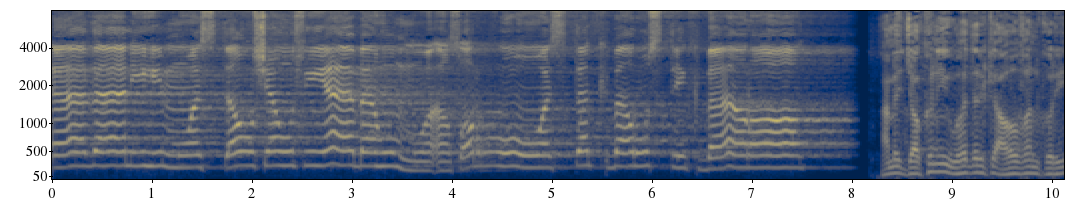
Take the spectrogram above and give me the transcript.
آذانهم واستغشوا ثيابهم وأصروا واستكبروا استكبارا আমি যখনই উহাদেরকে আহ্বান করি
